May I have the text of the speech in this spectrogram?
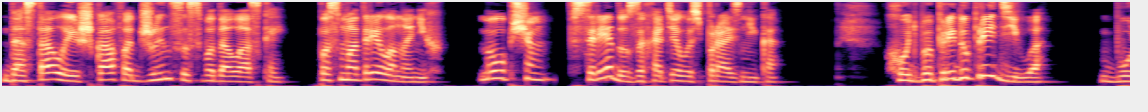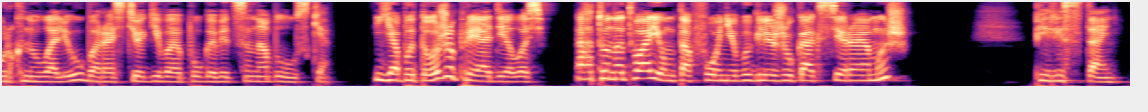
Достала из шкафа джинсы с водолазкой, посмотрела на них. В общем, в среду захотелось праздника. Хоть бы предупредила, буркнула Люба, расстегивая пуговицы на блузке. Я бы тоже приоделась, а то на твоем-то фоне выгляжу как серая мышь. Перестань.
